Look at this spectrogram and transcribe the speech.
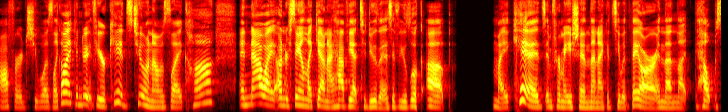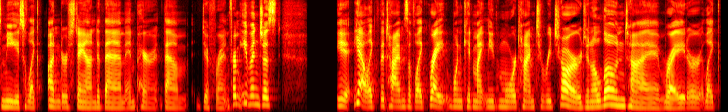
offered, she was like, Oh, I can do it for your kids too. And I was like, huh? And now I understand, like, yeah, and I have yet to do this. If you look up my kids' information, then I can see what they are. And then that helps me to like understand them and parent them different from even just yeah, yeah, like the times of like, right, one kid might need more time to recharge and alone time, right? Or like,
